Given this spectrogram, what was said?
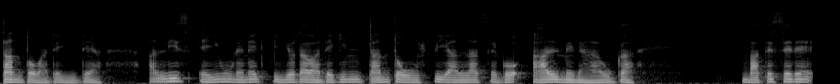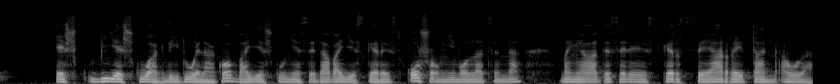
tanto bat egitea aldiz egigurenek pilota batekin tanto guzti aldatzeko ahalmena dauka. Batez ere bi eskuak dituelako, bai eskuinez eta bai ezkerrez oso ongi moldatzen da, baina batez ere ezker zeharretan, hau da,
